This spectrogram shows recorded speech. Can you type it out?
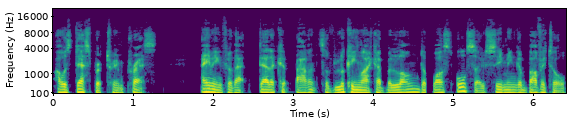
I was desperate to impress, aiming for that delicate balance of looking like I belonged whilst also seeming above it all.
